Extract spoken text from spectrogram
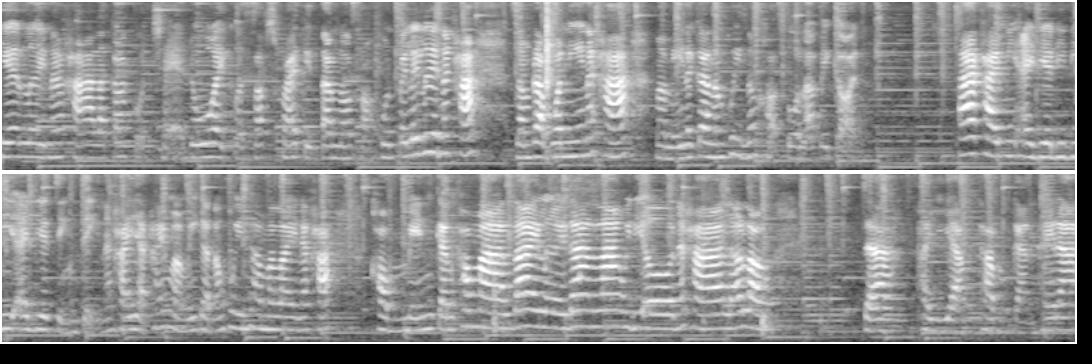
เยอะ ๆ เลยนะคะ แล้วก็กดแชร์ด้วยกด subscribe ติดตามเราสองคนไปเรื่อย ๆ นะคะสำหรับวันนี้นะคะหมามีและก็น้องควีนต้องขอตัวลาไปก่อนถ้าใครมีไอเดียดีๆ ไอเดียเจ๋งๆ นะคะ อยากให้หมามีกับน้องควีนทำอะไรนะคะ คอมเมนต์กันเข้ามาได้เลยด้านล่างวิดีโอนะคะ แล้วเรา จะพยายามทำกันให้ได้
